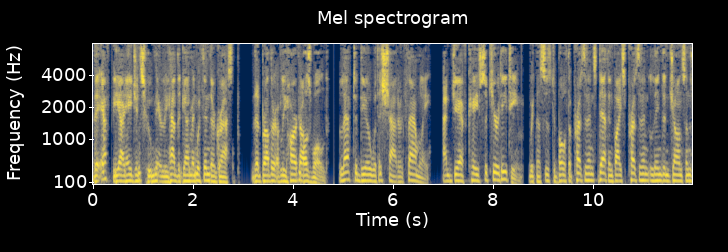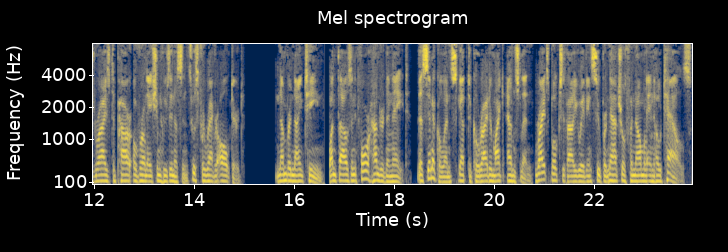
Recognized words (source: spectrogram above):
the FBI agents who nearly had the gunman within their grasp, the brother of Lee Harvey Oswald, left to deal with a shattered family, and JFK's security team, witnesses to both the president's death and Vice President Lyndon Johnson's rise to power over a nation whose innocence was forever altered. Number 19, 1408. The cynical and skeptical writer Mike Enslin writes books evaluating supernatural phenomena in hotels,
